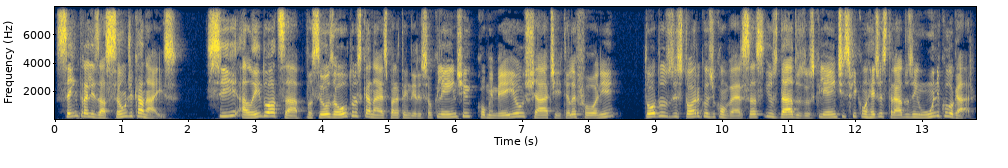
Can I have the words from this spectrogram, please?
Centralização de canais. Se, além do WhatsApp, você usa outros canais para atender o seu cliente, como e-mail, chat e telefone, todos os históricos de conversas e os dados dos clientes ficam registrados em um único lugar.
